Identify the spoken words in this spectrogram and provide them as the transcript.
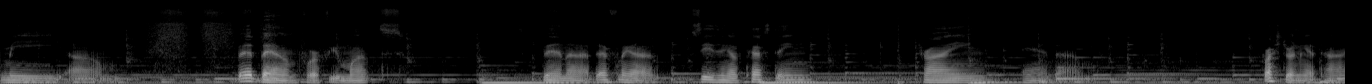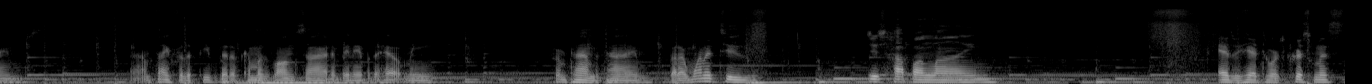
me um, bedbound for a few months. It's been uh, definitely a season of testing, trying, and um, frustrating at times. I'm thankful for the people that have come alongside and been able to help me from time to time. But I wanted to just hop online as we head towards Christmas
